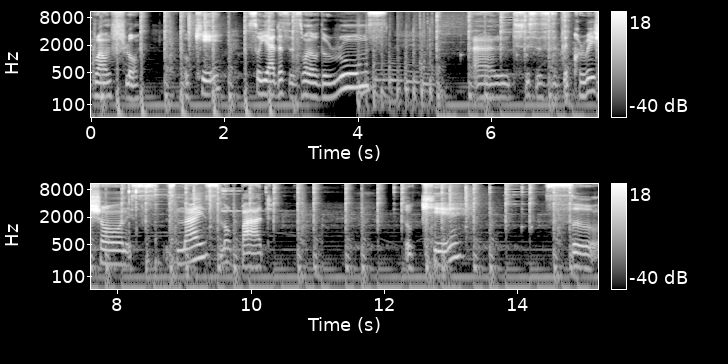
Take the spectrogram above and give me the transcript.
ground floor okay? So yeah this is one of the rooms and this is the decoration it's nice not bad. Okay. So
